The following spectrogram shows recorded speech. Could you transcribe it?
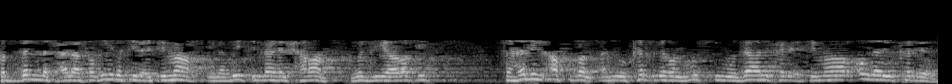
قد دلت على فضيلة الاعتمار إلى بيت الله الحرام وزيارته فهل الأفضل أن يكرر المسلم ذلك الاعتمار أو لا يكرره؟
